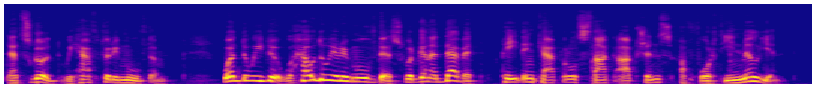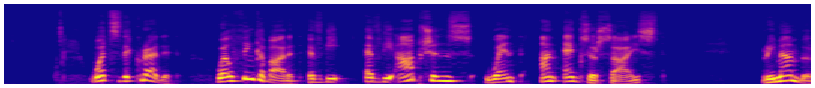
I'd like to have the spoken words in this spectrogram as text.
that's good. We have to remove them. What do we do? How do we remove this? We're going to debit paid in capital stock options of 14 million. What's the credit? Well, think about it. If the, if the options went unexercised, Remember,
